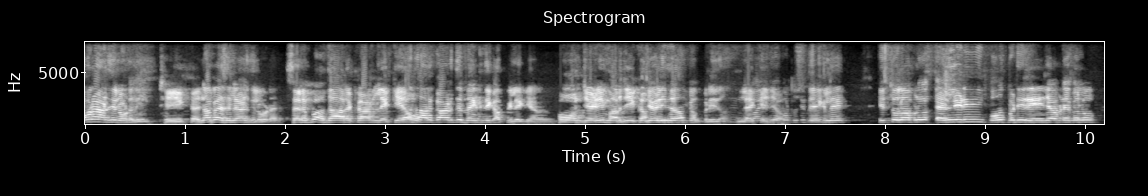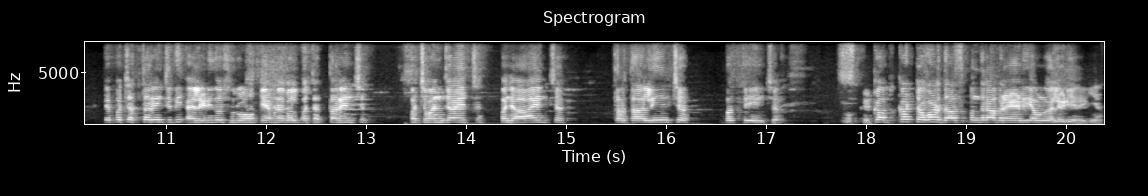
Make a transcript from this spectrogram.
ਘਬਰਾਉਣ ਦੀ ਲੋੜ ਨਹੀਂ। ਠੀਕ ਹੈ ਨਾ ਪੈਸੇ ਲੈਣ ਦੀ ਲੋੜ ਹੈ। ਸਿਰਫ ਆਧਾਰ ਕਾਰਡ ਲੈ ਕੇ ਆਓ। ਆਧਾਰ ਕਾਰਡ ਤੇ ਬੈਂਕ ਦੀ ਕਾਪੀ ਲੈ ਕੇ ਆਓ। ਫੋਨ ਜਿਹੜੀ ਮਰਜ਼ੀ ਕੰਪਨੀ ਦਾ ਕੰਪਨੀ ਦਾ। ਲੈ ਕੇ ਜਾਓ। ਤੁਸੀਂ ਦੇਖ ਲੈ ਇਸ ਤੋਂ ਇਲਾਵਾ ਆਪਣੇ ਕੋਲ ਐਲਈਡੀ ਦੀ ਬਹੁਤ ਵੱਡੀ ਰੇਂਜ ਹੈ ਆਪਣੇ ਕੋਲੋਂ। ਇਹ 75 ਇੰਚ ਦੀ ਐਲਈਡੀ ਤੋਂ ਸ਼ੁਰੂ ਹੋ ਕੇ ਆਪਣੇ ਕੋਲ 75 inch 55 inch 50 inch 43 inch 32 inch. Okay ਘੱਟ- ਘੱਟੋ ਘੱਟ 10 15 ਬ੍ਰਾਂਡ ਦੀਆਂ ਆਪਣੇ ਐਲਈਡੀ ਹੈਗੀਆਂ।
